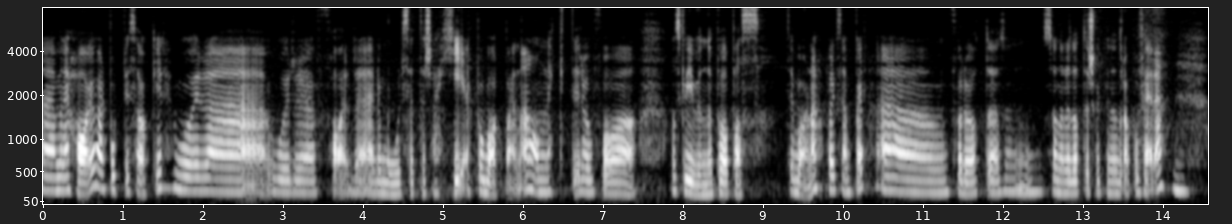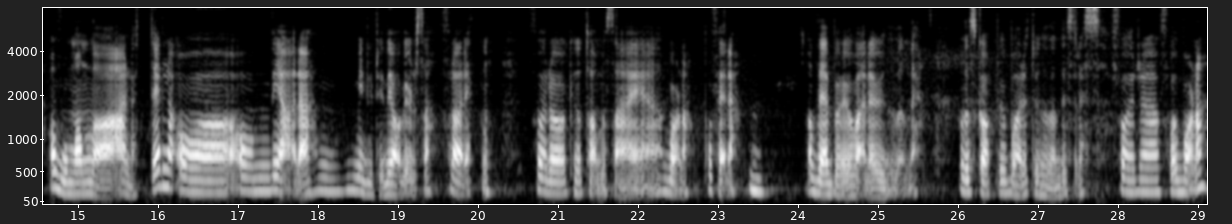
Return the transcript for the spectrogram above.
Eh, men jeg har jo vært borti saker hvor, eh, hvor, far eller mor setter seg helt på bakbeina og nekter å, få, å skrive under på pass til barnet, f.eks. For, eksempel, for at sønn eller datter skal kunne dra på ferie. Mm. Og hvor man da er nødt til å, å begjære midlertidig avgjørelse fra retten for å kunne ta med seg barna på ferie. Mm. Og det bør jo være unødvendig. Og det skaper jo bare et unødvendig stress for, for barna.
